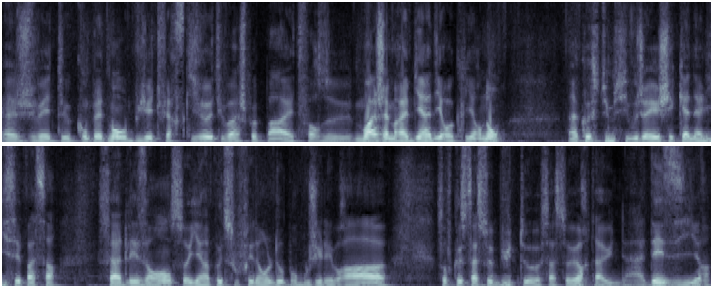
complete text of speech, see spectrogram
euh, je vais être complètement obligé de faire ce qu'il veut, tu vois. Je peux pas être force de. Moi, j'aimerais bien dire au client, non, un costume, si vous allez chez Canali, c'est pas ça. Ça a de l'aisance, il y a un peu de soufflet dans le dos pour bouger les bras. Sauf que ça se bute, ça se heurte à, une, un désir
